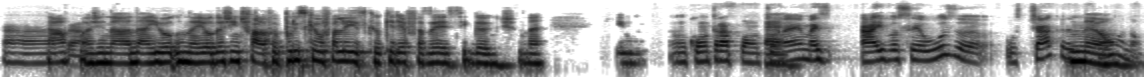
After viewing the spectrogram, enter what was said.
Ah, tá? tá. Mas na, yoga, na yoga a gente fala, foi por isso que eu falei isso, que eu queria fazer esse gancho, né? Um contraponto, É. né? Mas aí você usa os chakras? Não. então, ou não?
